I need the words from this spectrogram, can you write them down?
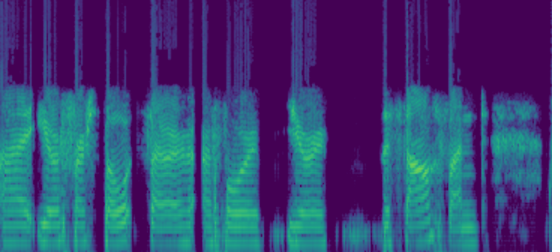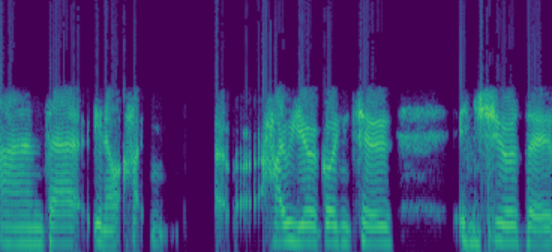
uh, your first thoughts are, are for your the staff and and uh, you know how, how, you're going to ensure the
